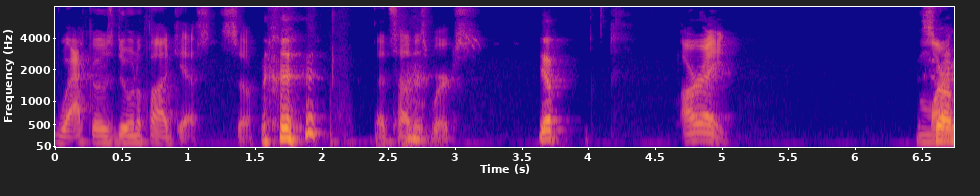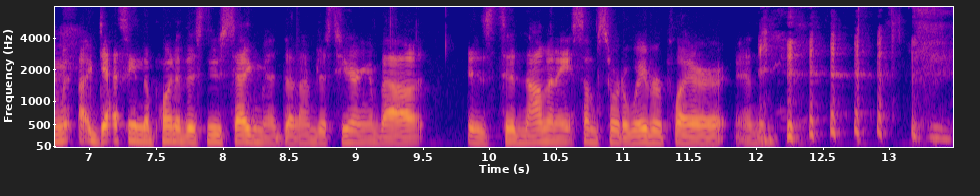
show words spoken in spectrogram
wackos doing a podcast. So that's how this works. Yep. All right. So I'm guessing the point of this new segment that I'm just hearing about is to nominate some sort of waiver player, and and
